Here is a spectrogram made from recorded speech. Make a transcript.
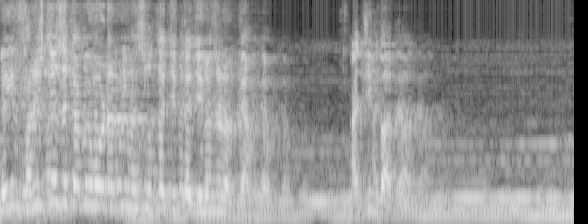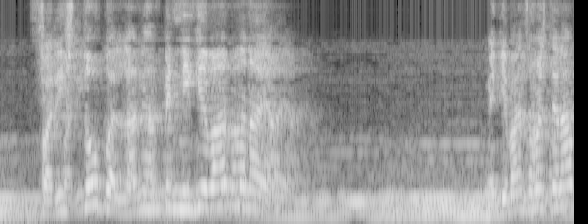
لیکن فرشتوں سے کبھی وہ ڈر نہیں محسوس ہوتا جتنا جنوں سے ڈرتے ہیں ہم لوگ۔ عجیب بات ہے۔ فرشتوں کو اللہ نے ہم پہ نگہبان بنایا۔ نگہبان سمجھتے ہیں نا آپ؟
